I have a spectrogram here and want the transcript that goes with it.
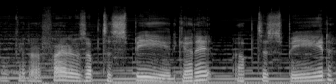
We'll get our fighters up to speed. Get it? Up to speed?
